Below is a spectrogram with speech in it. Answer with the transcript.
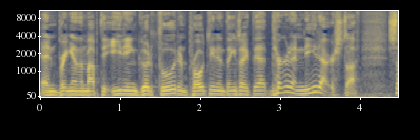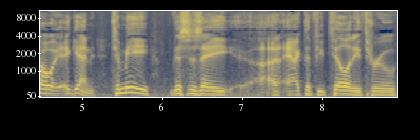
and bringing them up to eating good food and protein and things like that, they're going to need our stuff. So again, to me, this is a an act of futility through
